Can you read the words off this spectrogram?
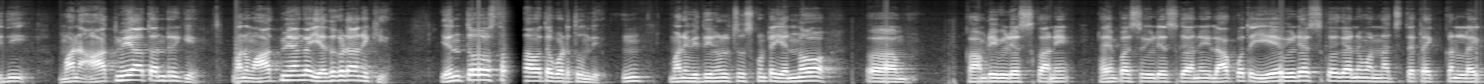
ఇది మన ఆత్మీయ తండ్రికి మనం ఆత్మీయంగా ఎదగడానికి ఎంతో స్థావత పడుతుంది. మనం ఈ దీనిలో చూసుకుంటే ఎన్నో కామెడీ వీడియోస్ కానీ టైంపాస్ వీడియోస్ కానీ లేకపోతే ఏ వీడియోస్కి కానీ మనం నచ్చితే టైక్ అని లైక్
